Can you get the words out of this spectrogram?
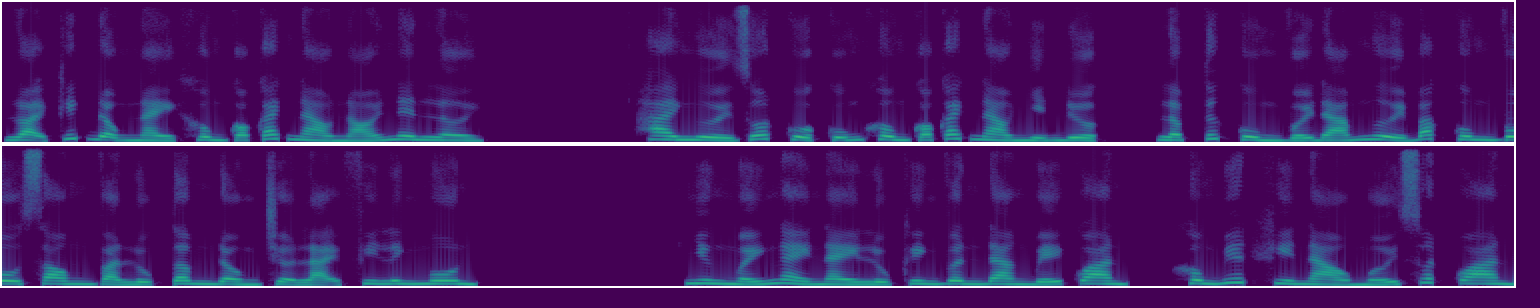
loại kích động này không có cách nào nói nên lời. Hai người rốt cuộc cũng không có cách nào nhịn được, lập tức cùng với đám người Bắc Cung vô song và Lục Tâm Đồng trở lại phi linh môn. Nhưng mấy ngày này Lục Kinh Vân đang bế quan, không biết khi nào mới xuất quan.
